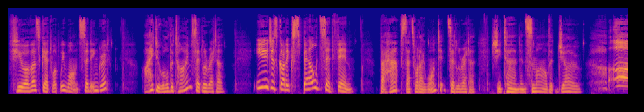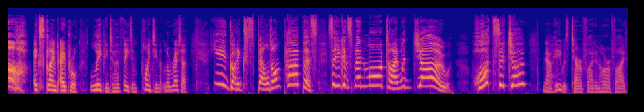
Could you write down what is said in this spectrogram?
Few of us get what we want, said Ingrid. I do all the time, said Loretta. You just got expelled, said Finn. Perhaps that's what I wanted, said Loretta. She turned and smiled at Joe. Oh! exclaimed April, leaping to her feet and pointing at Loretta. You got expelled on purpose, so you could spend more time with Joe. What? said Joe. Now he was terrified and horrified.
